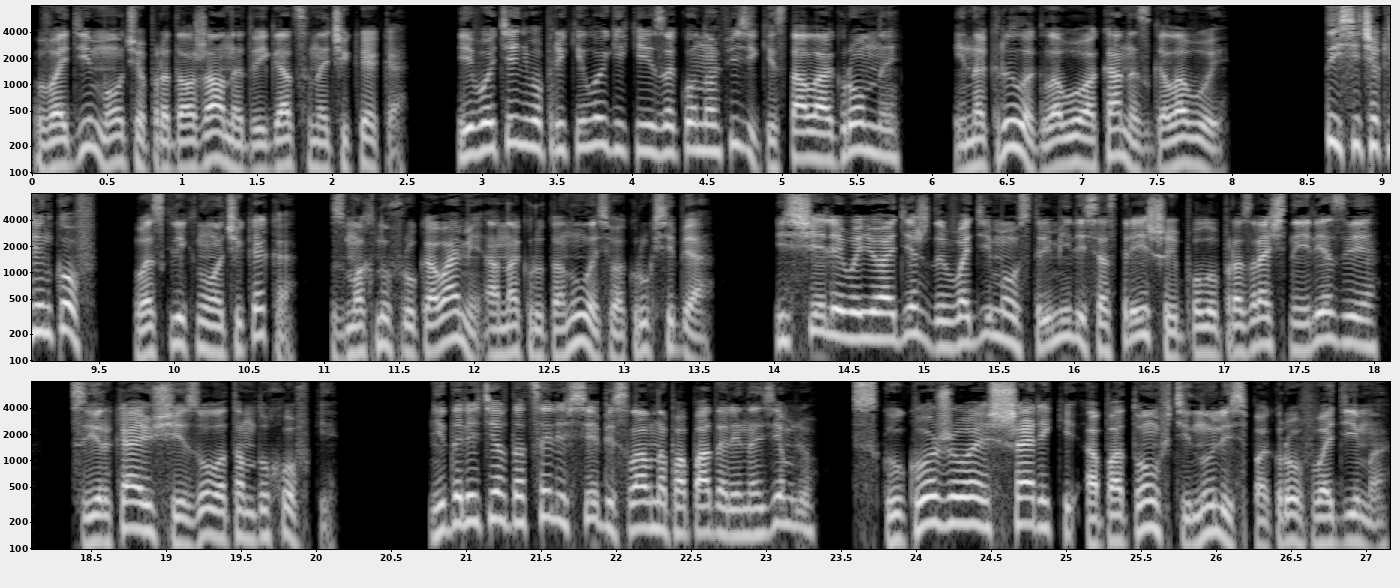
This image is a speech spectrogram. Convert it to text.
Вадим молча продолжал надвигаться на Чикека. Его тень, вопреки логике и законам физики, стала огромной и накрыла главу Акана с головой. «Тысяча клинков!» — воскликнула Чикека. Взмахнув рукавами, она крутанулась вокруг себя. Из щели в ее одежды в Вадима устремились острейшие полупрозрачные лезвия, сверкающие золотом духовки. Не долетев до цели, все бесславно попадали на землю, скукоживаясь шарики, а потом втянулись в покров Вадима.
